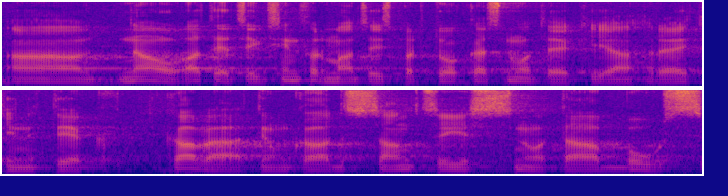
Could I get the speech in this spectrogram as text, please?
nav attiecīgas informācijas par to, kas notiek, ja rēķini tiek kavēti un kādas sankcijas no tā būs.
